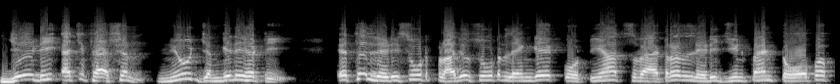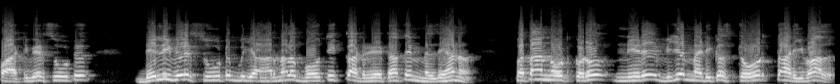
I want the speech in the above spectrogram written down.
JDH ਫੈਸ਼ਨ ਨਿਊ ਜੰਗੀ ਦੀ ਹੱਟੀ, ਇੱਥੇ ਲੇਡੀ ਸੂਟ, ਪਲਾਜੋ ਸੂਟ, ਲਹਿੰਗੇ, ਕੋਟੀਆਂ, sweater, lady jean pant, top partywear suit, daily wear suit ਬਾਜ਼ਾਰ ਨਾਲੋਂ ਬਹੁਤ ਹੀ ਘੱਟ ਰੇਟਾਂ ਤੇ ਮਿਲਦੇ ਹਨ। ਪਤਾ ਨੋਟ ਕਰੋ, ਨੇੜੇ Vijay medical store, Dhariwal.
